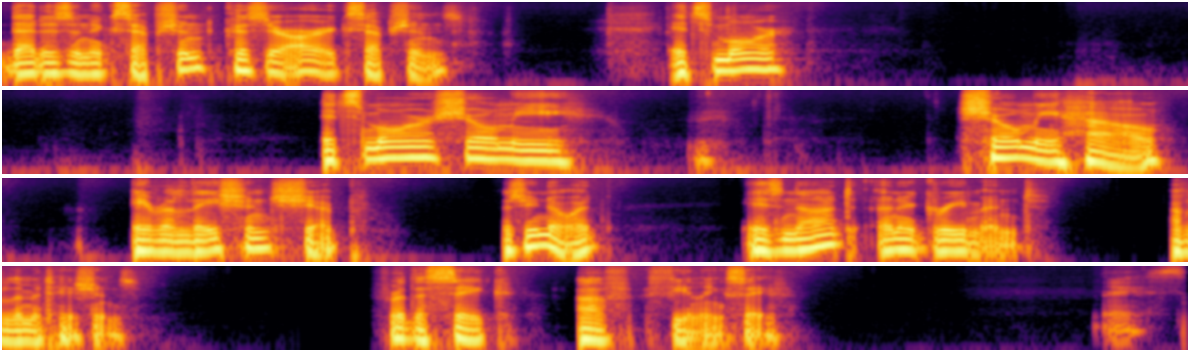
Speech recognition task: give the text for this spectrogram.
that is an exception because there are exceptions. It's more. It's more show me. Show me how a relationship, as you know it, is not an agreement of limitations for the sake of feeling safe. Nice.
